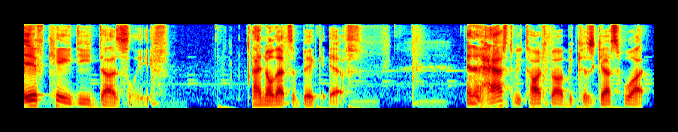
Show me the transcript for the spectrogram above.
if KD does leave, I know that's a big if and it has to be talked about because guess what?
